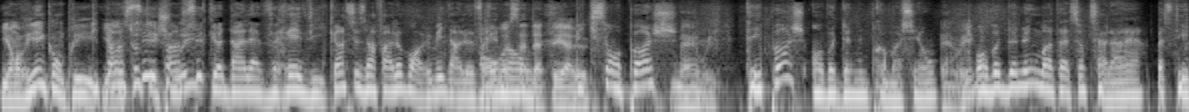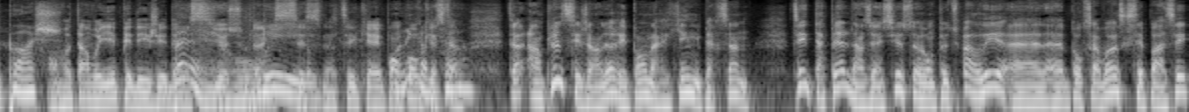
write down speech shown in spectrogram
Ils ont rien compris. Ils ont tout échoué. penses-tu que dans la vraie vie, quand ces enfants-là vont arriver dans le vrai On va monde, s'adapter à eux. qui sont poches, Ben oui. Tes poches, on va te donner une promotion. Ben oui. On va te donner une augmentation de salaire parce que t'es poches. On va t'envoyer PDG d'un Ben CIUS ou d'un oui. 6, là, tu sais, qui répond On pas aux questions. En plus, ces gens-là répondent à rien ni personne. Tu sais, t'appelles dans un CIUS, on peut-tu parler euh, pour savoir ce qui s'est passé?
